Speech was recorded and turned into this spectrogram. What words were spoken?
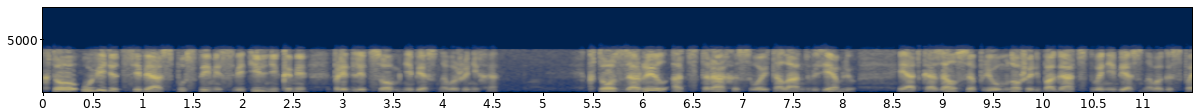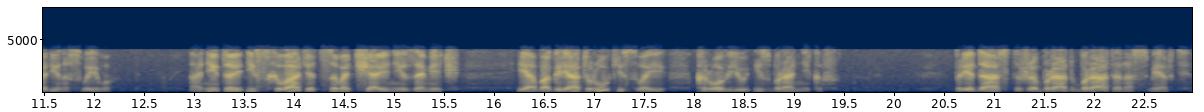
Кто увидит себя с пустыми светильниками пред лицом небесного жениха? Кто зарыл от страха свой талант в землю и отказался приумножить богатство небесного господина своего. Они-то и схватятся в отчаянии за меч и обогрят руки свои кровью избранников. Предаст же брат брата на смерть,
